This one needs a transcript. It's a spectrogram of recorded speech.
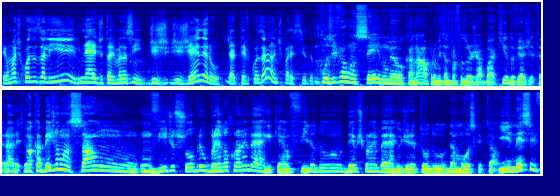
tem umas coisas ali inéditas, mas assim, de, de gênero, já teve coisa antes parecida. Inclusive, eu lancei no meu canal, aproveitando pra fazer o jabá aqui do Viagem Literária, eu acabei de lançar um, um vídeo sobre o Brandon Cronenberg, que é o filho do David Cronenberg, o diretor do, da Mosca e tal. E nesse,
